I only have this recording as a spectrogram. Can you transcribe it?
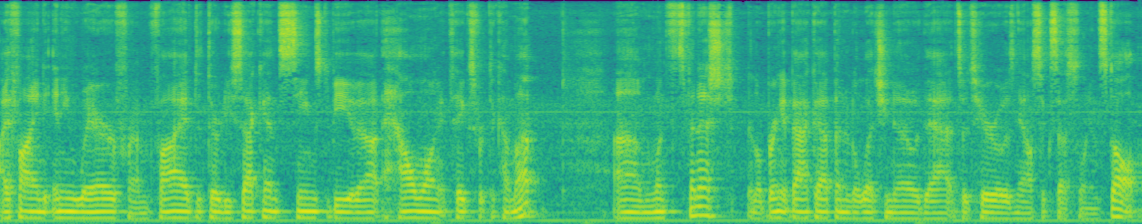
I find anywhere from 5 to 30 seconds seems to be about how long it takes for it to come up. Um, once it's finished, it'll bring it back up and it'll let you know that Zotero is now successfully installed.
